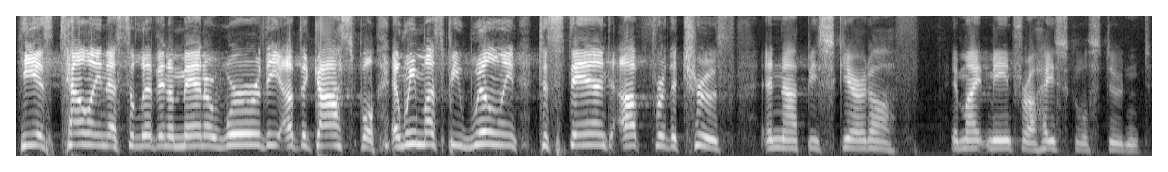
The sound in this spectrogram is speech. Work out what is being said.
He is telling us to live in a manner worthy of the gospel, and we must be willing to stand up for the truth and not be scared off. It might mean for a high school student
